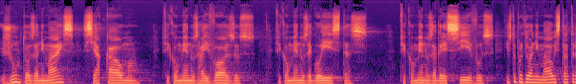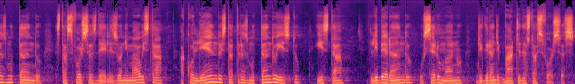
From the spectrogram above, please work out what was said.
junto aos animais, se acalmam, ficam menos raivosos, ficam menos egoístas, ficam menos agressivos. Isto porque o animal está transmutando estas forças deles, o animal está acolhendo, está transmutando isto e está liberando o ser humano de grande parte destas forças.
